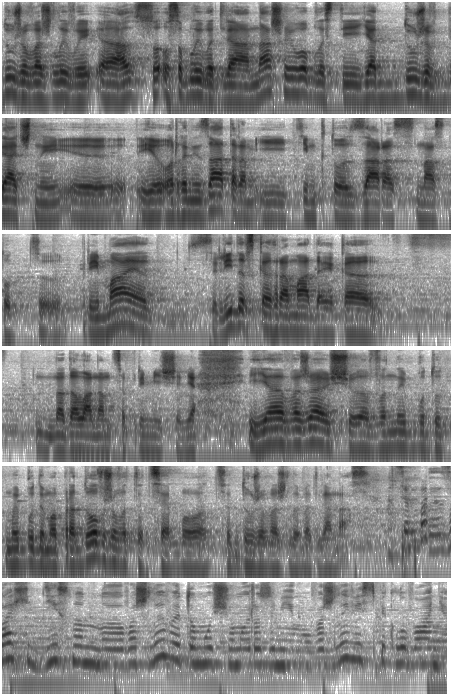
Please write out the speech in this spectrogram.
дуже важливі, особливо для нашої області. Я дуже вдячний е, і організаторам, і тим, хто зараз нас тут е, приймає. Це лідерська громада, яка надала нам це приміщення. І я вважаю, що вони будуть, ми будемо продовжувати це, бо це дуже важливо для нас. Це Захід дійсно важливий, тому що ми розуміємо важливість піклування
